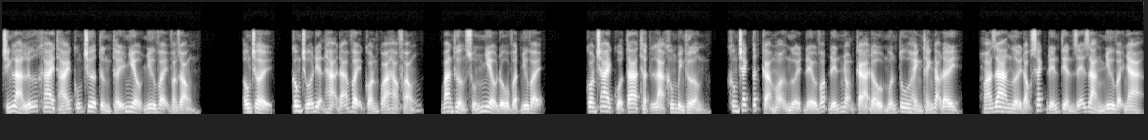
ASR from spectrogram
chính là lữ khai thái cũng chưa từng thấy nhiều như vậy vàng dòng. Ông trời, công chúa điện hạ đã vậy còn quá hào phóng, ban thưởng xuống nhiều đồ vật như vậy con trai của ta thật là không bình thường, không trách tất cả mọi người đều vót đến nhọn cả đầu muốn tu hành thánh đạo đây, hóa ra người đọc sách đến tiền dễ dàng như vậy nha.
